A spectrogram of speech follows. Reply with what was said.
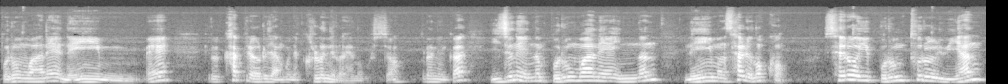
broom1의 name에 카피를 어르지 않고 그냥 클론이라고 해놓으시죠. 그러니까 이전에 있는 broom1에 있는 name은 살려놓고 새로 이 broom2를 위한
